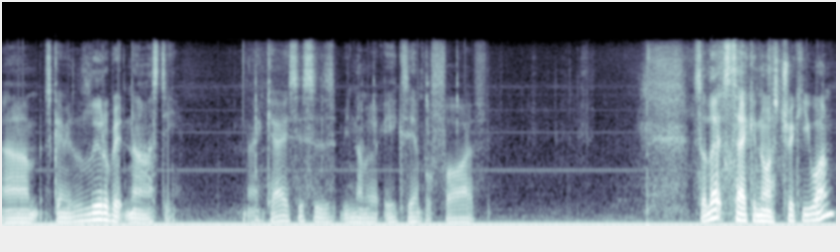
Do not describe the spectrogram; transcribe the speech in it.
um, it's going to be a little bit nasty okay so this is number example 5 so let's take a nice tricky one.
